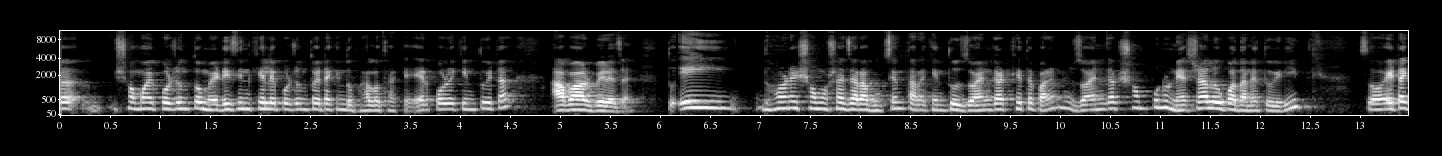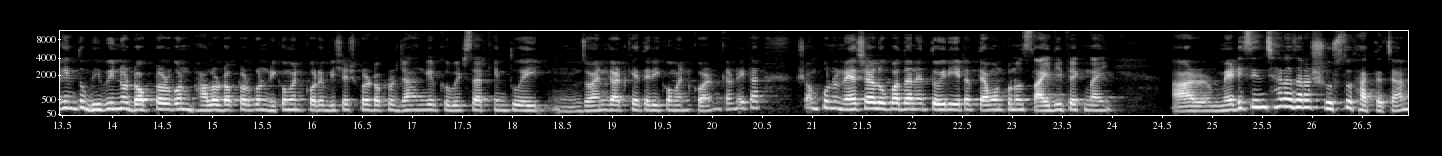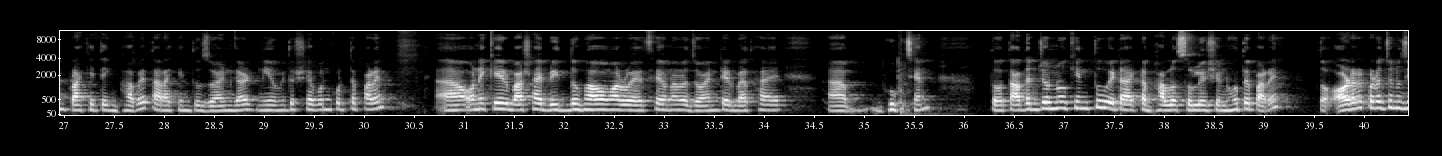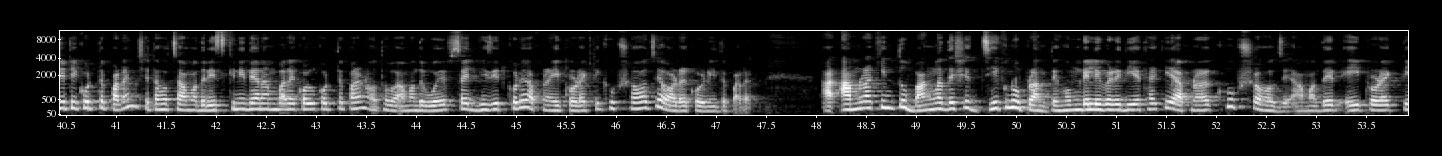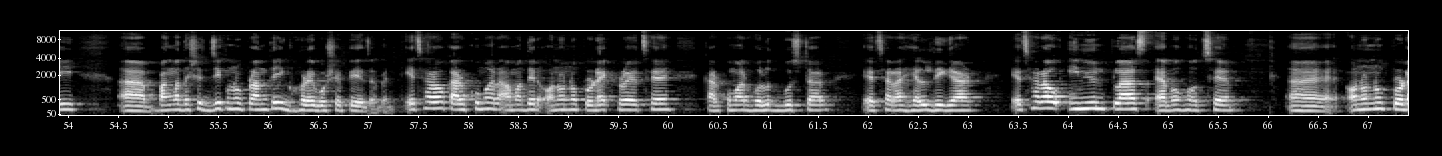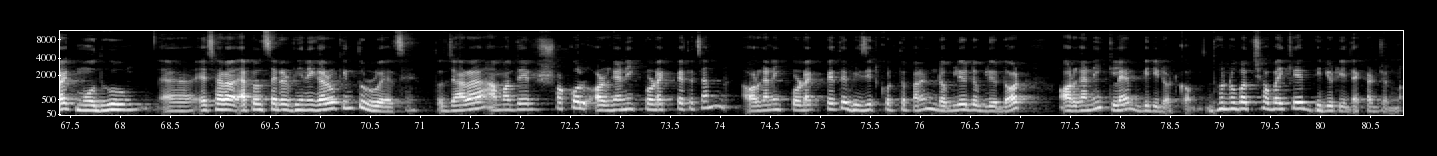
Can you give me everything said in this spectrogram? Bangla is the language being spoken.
সময় পর্যন্ত মেডিসিন খেলে পর্যন্ত এটা কিন্তু ভালো থাকে। এরপরে কিন্তু এটা আবার বেড়ে যায়। তো এই ধরনের সমস্যায় যারা ভুগছেন, তারা কিন্তু জয়েন্ট গার্ড খেতে পারেন। জয়েন্ট গার্ড সম্পূর্ণ ন্যাচারাল উপাদানে তৈরি। সো এটা কিন্তু বিভিন্ন ডক্টরগণ, ভালো ডক্টরগণ রিকমেন্ড করে বিশেষ করে ডক্টর জাহাঙ্গীর কবির স্যার কিন্তু এই জয়েন্ট গার্ড খেতে রিকমেন্ড করেন। কারণ এটা সম্পূর্ণ ন্যাচারাল উপাদানে তৈরি। এটা তেমন কোনো সাইড ইফেক্ট নাই। আর মেডিসিন ছাড়া যারা সুস্থ থাকতে চান, প্রাকৃতিকভাবে তারা কিন্তু জয়েন্ট গার্ড নিয়মিত সেবন করতে পারেন। অনেকের বাসায় বৃদ্ধ বাবা মা রয়েছে, ওনারা জয়েন্টের ব্যথায় ভুগছেন। তো তাদের জন্য কিন্তু এটা একটা ভালো সলিউশন হতে পারে। তো অর্ডার করার জন্য যেটি করতে পারেন, সেটা হচ্ছে আমাদের স্ক্রিনে দেওয়া নাম্বারে কল করতে পারেন অথবা আমাদের ওয়েবসাইট ভিজিট করে আপনারা এই প্রোডাক্টটি খুব সহজে অর্ডার করে নিতে পারেন। আর আমরা কিন্তু বাংলাদেশের যে কোনো প্রান্তে হোম ডেলিভারি দিয়ে থাকি, আপনারা খুব সহজে আমাদের এই প্রোডাক্টটি বাংলাদেশের যে কোনো প্রান্তেই ঘরে বসে পেয়ে যাবেন। এছাড়াও কারকুমার আমাদের অনন্য প্রোডাক্ট রয়েছে, কারকুমার হলুদ বুস্টার এছাড়া হেলদি গার্ড এছাড়াও ইমিউন প্লাস এবং হচ্ছে অনন্য প্রোডাক্ট মধু এছাড়া অ্যাপেল সাইডার ভিনেগারও কিন্তু রয়েছে। তো যারা আমাদের সকল অর্গানিক প্রোডাক্ট পেতে চান অর্গানিক প্রোডাক্ট পেতে ভিজিট করতে পারেন W W dot organic lab BD dot com ধন্যবাদ সবাইকে ভিডিওটি দেখার জন্য।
